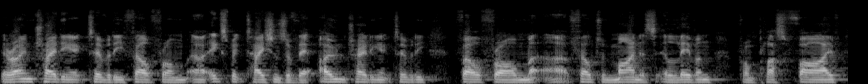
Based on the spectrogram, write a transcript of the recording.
Their own trading activity fell from uh, expectations of their own trading activity fell from uh, fell to minus 11 from plus 5.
